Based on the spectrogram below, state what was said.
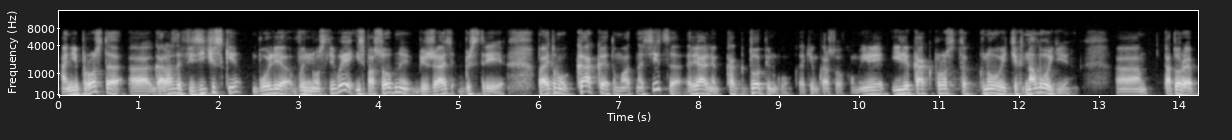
они просто э, гораздо физически более выносливые и способны бежать быстрее. Поэтому как к этому относиться, реально, как к допингу, к таким кроссовкам, или, или как просто к новой технологии, э, которая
